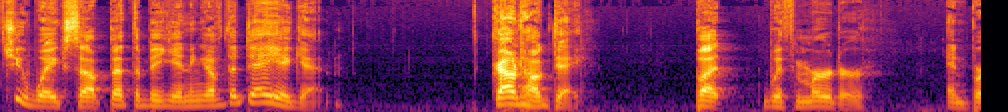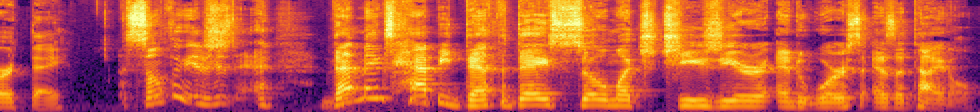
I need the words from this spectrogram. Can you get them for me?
she wakes up at the beginning of the day again. Groundhog Day, but with murder and birthday. Something is just that makes Happy Death Day so much cheesier and worse as a title.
